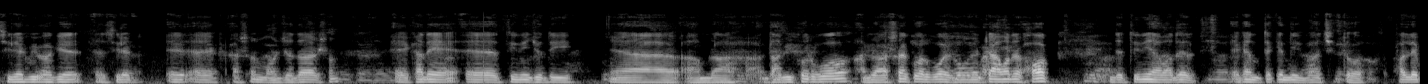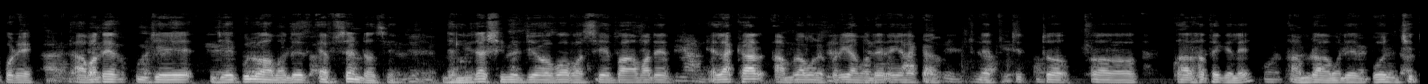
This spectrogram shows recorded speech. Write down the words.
সিলেট বিভাগে, সিলেট এক আসন মর্যাদা আসন। এখানে তিনি যদি আমরা দাবি করব আমরা আশা করব এবং এটা আমাদের হক যে তিনি আমাদের এখান থেকে নির্বাচিত ফলে পরে আমাদের যে যেগুলো আমাদের অ্যাবসেন্ট আছে যে লিডারশিপের যে অভাব আছে বা আমাদের এলাকার আমরা মনে করি আমাদের এলাকার নেতৃত্ব তার হাতে গেলে আমরা আমাদের বঞ্চিত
